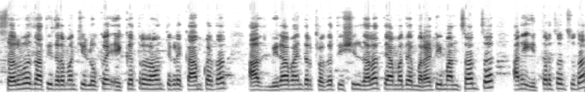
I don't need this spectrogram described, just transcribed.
सर्व जाती धर्मांची लोक एकत्र राहून तिकडे काम करतात. आज मीरा भाईंदर प्रगतिशील झाला. त्यामध्ये मराठी माणसांचं आणि इतरचं सुद्धा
